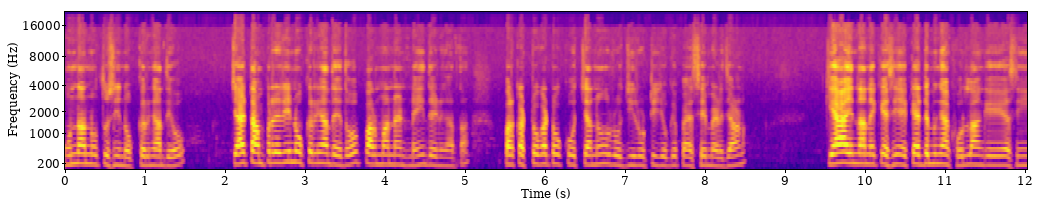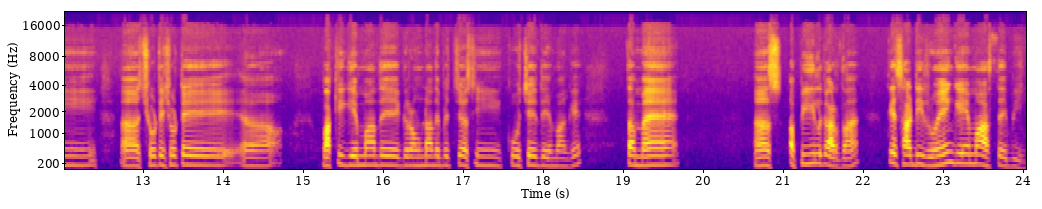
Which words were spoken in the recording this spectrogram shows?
ਉਹਨਾਂ ਨੂੰ ਤੁਸੀਂ ਨੌਕਰੀਆਂ ਦਿਓ। ਚਾਹੇ ਟੈਂਪਰੇਰੀ ਨੌਕਰੀਆਂ ਦੇ ਦਿਓ ਪਰਮਾਨੈਂਟ ਨਹੀਂ ਦੇਣੀਆਂ ਤਾਂ, ਪਰ ਘੱਟੋ ਘੱਟ ਉਹ ਕੋਚਾਂ ਨੂੰ ਰੋਜੀ ਰੋਟੀ ਜੋਗੇ ਪੈਸੇ ਮਿਲ ਜਾਣ। ਕਿਹਾ ਇਹਨਾਂ ਨੇ ਕਿ ਅਸੀਂ ਅਕੈਡਮੀਆਂ ਖੋਲਾਂਗੇ, ਅਸੀਂ ਛੋਟੇ ਛੋਟੇ ਬਾਕੀ ਗੇਮਾਂ ਦੇ ਗਰਾਊਂਡਾਂ ਦੇ ਵਿੱਚ ਅਸੀਂ ਕੋਚੇ ਦੇਵਾਂਗੇ। ਤਾਂ ਮੈਂ ਅਪੀਲ ਕਰਦਾ ਕਿ ਸਾਡੀ ਰੋਇੰਗ ਗੇਮ ਵਾਸਤੇ ਵੀ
